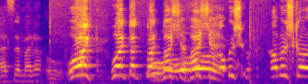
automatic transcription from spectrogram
دست منو. وای وای دک دک باشه باشه. خاموش کن خاموش کن.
